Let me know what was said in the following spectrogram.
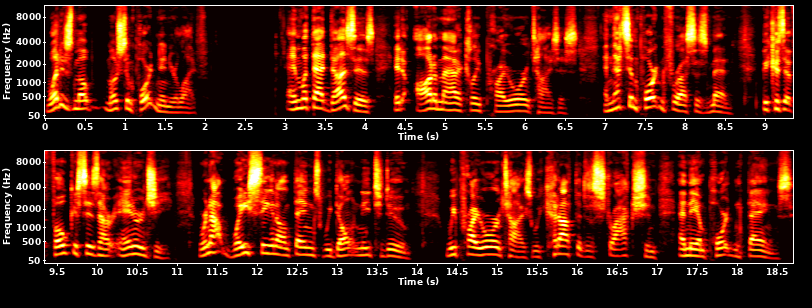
what is mo- most important in your life. And what that does is it automatically prioritizes. And that's important for us as men because it focuses our energy. We're not wasting it on things we don't need to do. We prioritize, we cut out the distraction and the important things.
